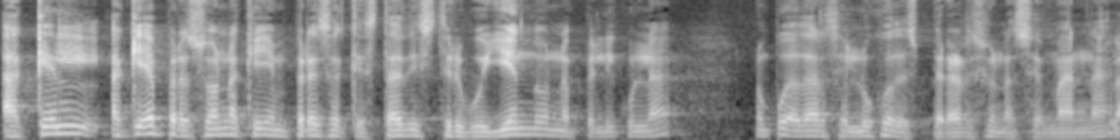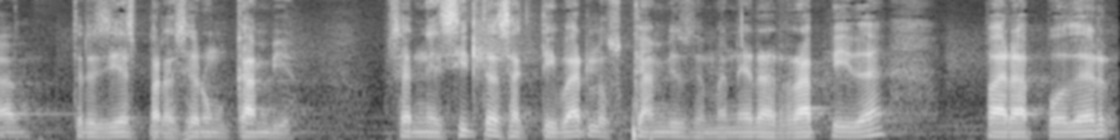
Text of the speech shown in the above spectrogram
aquel, aquella persona, aquella empresa que está distribuyendo una película no puede darse el lujo de esperarse una semana, Claro. tres días para hacer un cambio. O sea, necesitas activar los cambios de manera rápida para poder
